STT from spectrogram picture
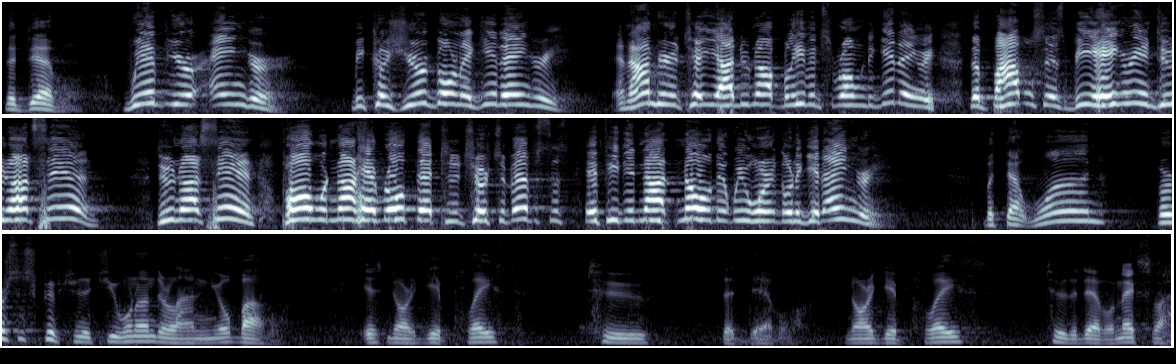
the devil. With your anger, because you're going to get angry. And I'm here to tell you, I do not believe it's wrong to get angry. The Bible says, be angry and do not sin. Do not sin. Paul would not have wrote that to the church of Ephesus if he did not know that we weren't going to get angry. But that one verse of scripture that you want to underline in your Bible is nor give place to the devil. Nor give place to the devil. Next slide.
